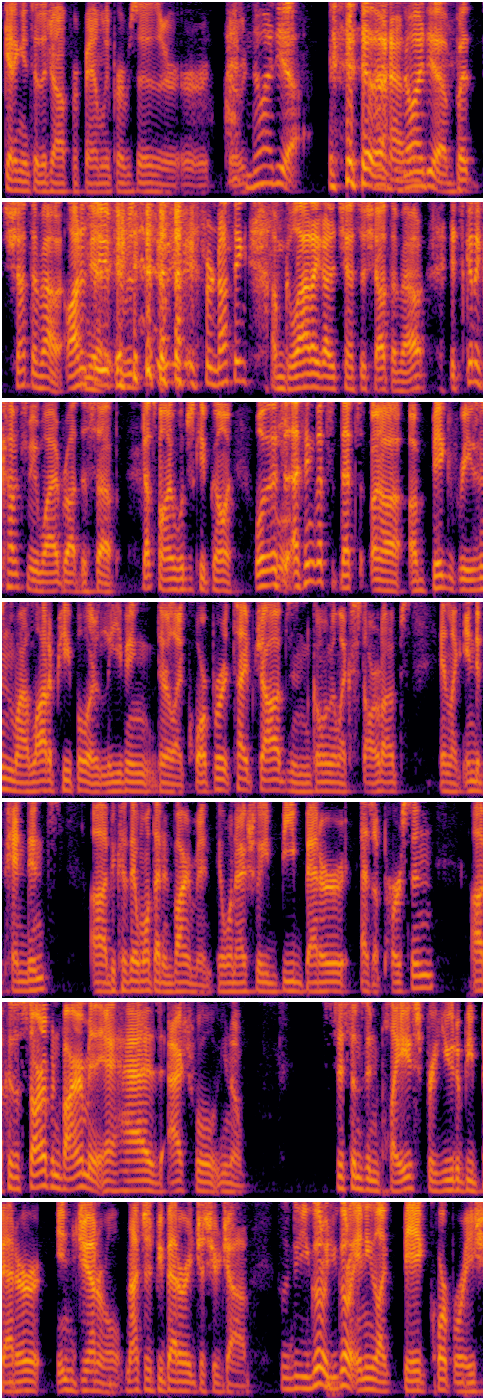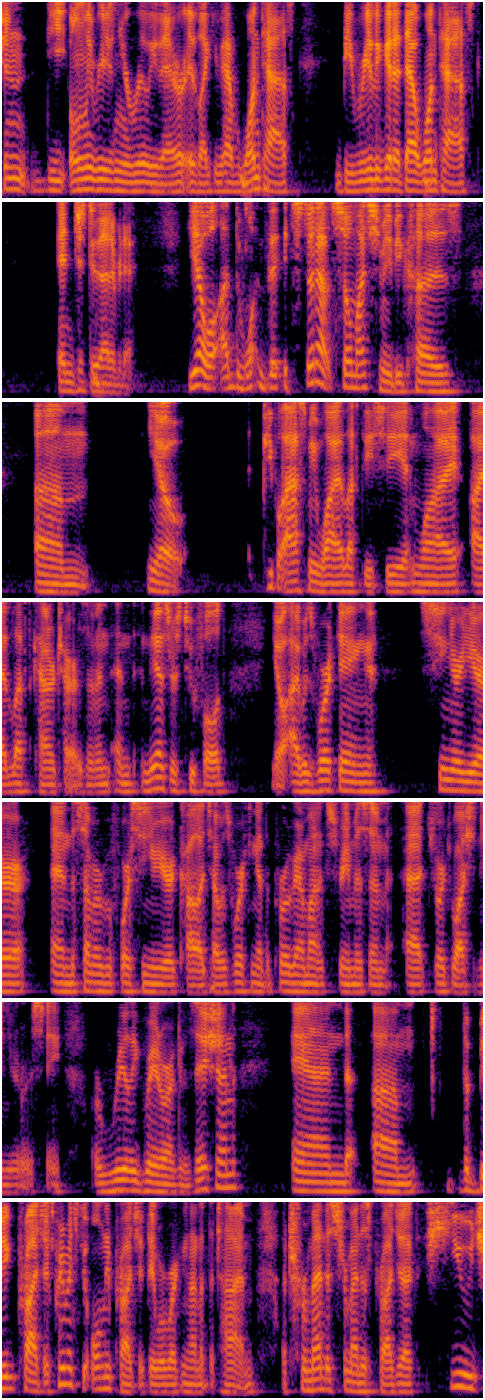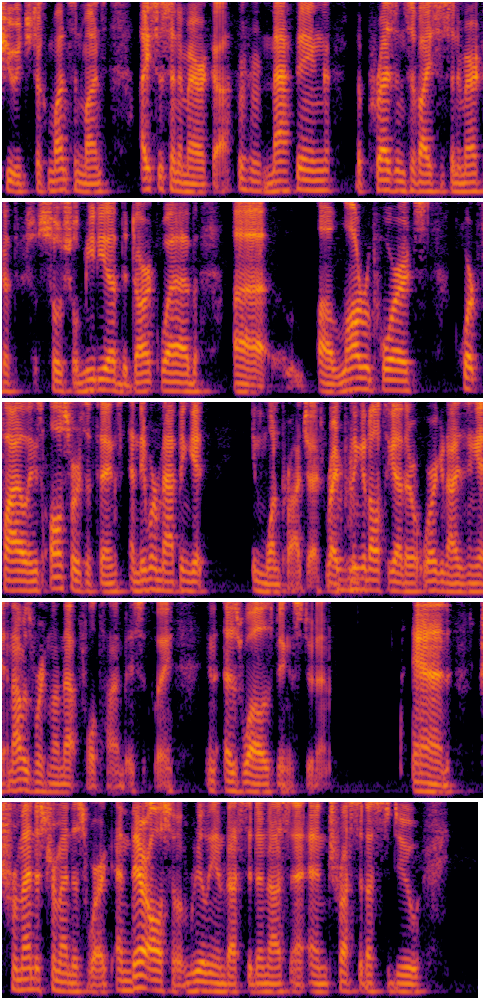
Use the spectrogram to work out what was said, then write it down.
getting into the job for family purposes or, or, I have no idea. I have no idea, but shout them out. Honestly, Yeah. if it was if, if for nothing, I'm glad I got a chance to shout them out. It's gonna come to me why I brought this up. That's fine. We'll just keep going. Well, Cool. I think that's that's uh, a big reason why a lot of people are leaving their like corporate type jobs and going to like startups and like independents uh, because they want that environment. They want to actually be better as a person. Because a startup environment it has actual you know systems in place for you to be better in general, not just be better at just your job. 'Cause you go to you go to any like big corporation, the only reason you're really there is like you have one task, be really good at that one task, and just do that every day. Yeah, well, I- the one, the, it stood out so much to me because, um, you know, people ask me why I left DC and why I left counterterrorism, and, and and the answer is twofold. You know, I was working senior year and the summer before senior year of college. I was working at the program on extremism at George Washington University, a really great organization, and um, the big project, pretty much the only project they were working on at the time, a tremendous, tremendous project, huge, huge, took months and months. ISIS in America, Mhm. mapping the presence of ISIS in America through social media, the dark web, uh, uh, law reports, court filings, all sorts of things, and they were mapping it in one project, right? Mhm. Putting it all together, organizing it, and I was working on that full time, basically, in, as well as being a student. And tremendous, tremendous work, and they're also really invested in us and, and trusted us to do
